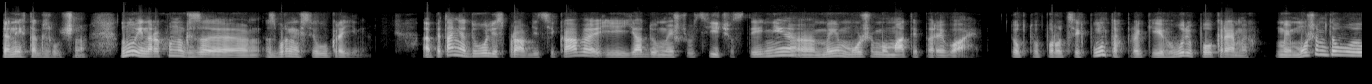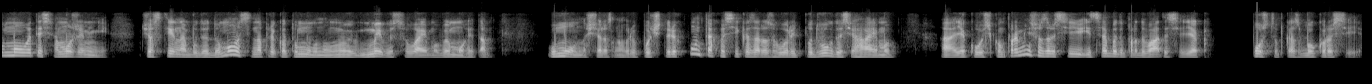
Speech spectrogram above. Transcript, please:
Для них так зручно. Ну і на рахунок е, Збройних сил України. Питання доволі справді цікаве, і я думаю, що в цій частині е, ми можемо мати переваги. Тобто, по цих пунктах, про які я говорю, по окремих ми можемо домовитися, можемо ні. частина буде домовленості, наприклад, умовно, ми, ми висуваємо вимоги там, умовно, ще раз говорю, по чотирьох пунктах, ось яка зараз говорять, по двох досягаємо а, якогось компромісу з Росією, і це буде продаватися як поступка з боку Росії.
